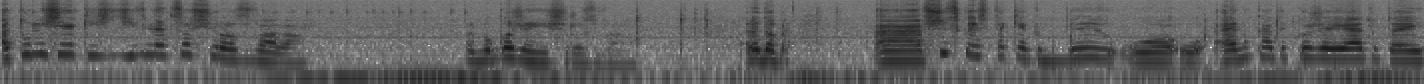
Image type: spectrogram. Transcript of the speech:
A tu mi się jakieś dziwne coś rozwala. Albo gorzej niż rozwala. Ale dobra. E, wszystko jest tak jak było u Enka, tylko że ja tutaj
